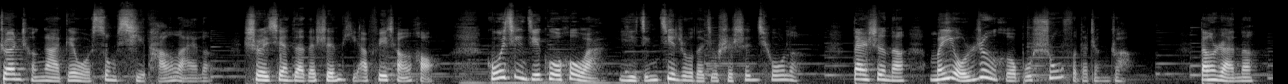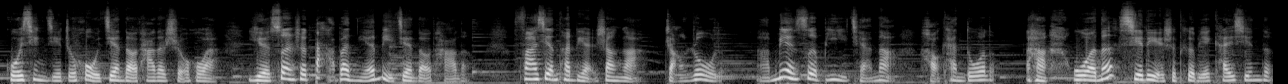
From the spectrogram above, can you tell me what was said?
专程啊给我送喜糖来了，说现在的身体啊非常好。国庆节过后啊，已经进入的就是深秋了，但是呢，没有任何不舒服的症状。当然呢。国庆节之后见到他的时候啊，也算是大半年没见到他了。发现他脸上啊长肉了啊，面色比以前呢好看多了啊。我呢心里也是特别开心的。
